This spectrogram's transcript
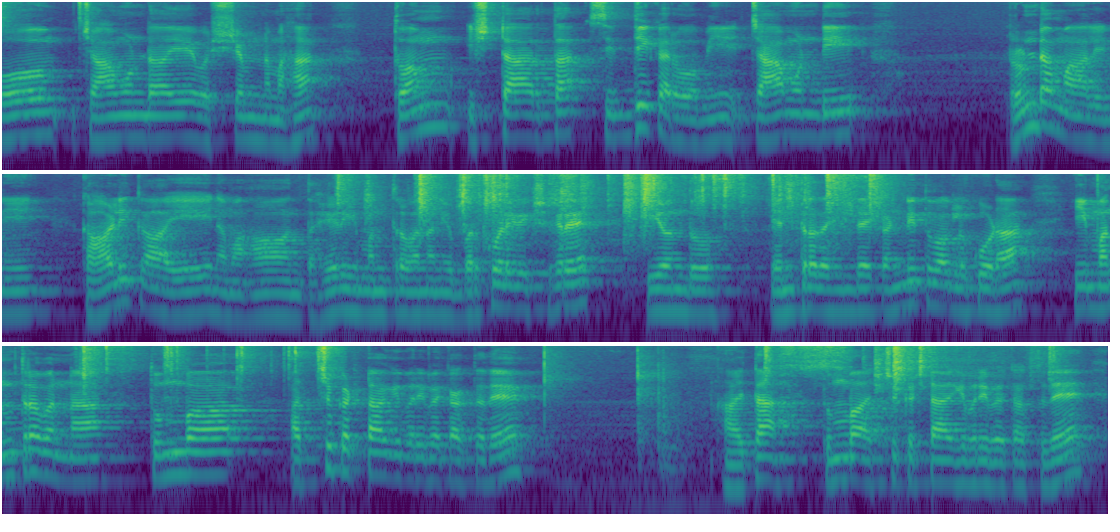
ಓಂ ಚಾಮುಂಡಾಯೇ ವಶ್ಯಂ ನಮಃ. ತ್ವಂ ಇಷ್ಟಾರ್ಥ ಸಿದ್ಧಿಕರೋಮಿ ಚಾಮುಂಡಿ ರುಂಡಮಾಲಿನಿ ಕಾಳಿಕಾಯೇ ನಮಃ ಅಂತ ಹೇಳಿ ಈ ಮಂತ್ರವನ್ನು ನೀವು ಬರ್ಕೊಳ್ಳಿ ವೀಕ್ಷಕರೇ. ಈ ಒಂದು ಯಂತ್ರದ ಹಿಂದೆ ಖಂಡಿತವಾಗಲೂ ಕೂಡ ಈ ಮಂತ್ರವನ್ನು ತುಂಬ ಅಚ್ಚುಕಟ್ಟಾಗಿ ಬರಿಬೇಕಾಗ್ತದೆ. ಆಯಿತಾ? ತುಂಬ ಅಚ್ಚುಕಟ್ಟಾಗಿ ಬರಿಬೇಕಾಗ್ತದೆ.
